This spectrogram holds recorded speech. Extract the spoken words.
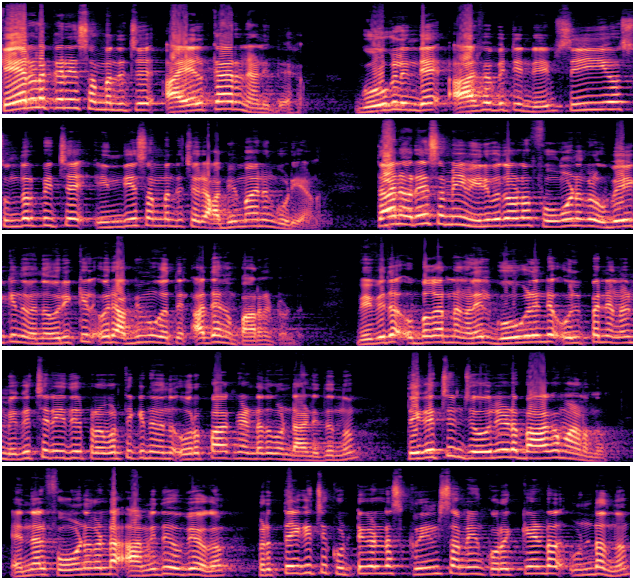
കേരളക്കരയെ സംബന്ധിച്ച് അയൽക്കാരനാണ് ഇദ്ദേഹം. ഗൂഗിളിന്റെ ആൽഫബറ്റിന്റെയും സിഇഒ സുന്ദർ പിച്ചൈ ഇന്ത്യയെ സംബന്ധിച്ച ഒരു അഭിമാനം കൂടിയാണ്. താൻ ഒരേ സമയം ഇരുപതോളം ഫോണുകൾ ഉപയോഗിക്കുന്നുവെന്ന് ഒരിക്കൽ ഒരു അഭിമുഖത്തിൽ അദ്ദേഹം പറഞ്ഞിട്ടുണ്ട്. വിവിധ ഉപകരണങ്ങളിൽ ഗൂഗിളിന്റെ ഉൽപ്പന്നങ്ങൾ മികച്ച രീതിയിൽ പ്രവർത്തിക്കുന്നുവെന്ന് ഉറപ്പാക്കേണ്ടത് കൊണ്ടാണ് ഇതെന്നും തികച്ചും ജോലിയുടെ ഭാഗമാണെന്നും എന്നാൽ ഫോണുകളുടെ അമിത ഉപയോഗം പ്രത്യേകിച്ച് കുട്ടികളുടെ സ്ക്രീൻ സമയം കുറയ്ക്കേണ്ട ഉണ്ടെന്നും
